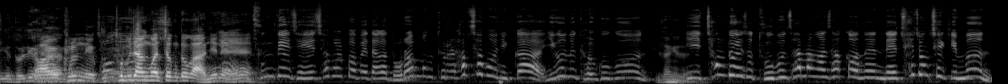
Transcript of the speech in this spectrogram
이게 논리가 아 이상한 그렇네. 거예요. 국토부 장관 정도가 아니네. 예, 중대재해처벌법에다가 노란 봉투를 합쳐 보니까 이거는 결국은 이상해져요. 이 청도에서 두 분 사망한 사건은 내 최종 책임은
